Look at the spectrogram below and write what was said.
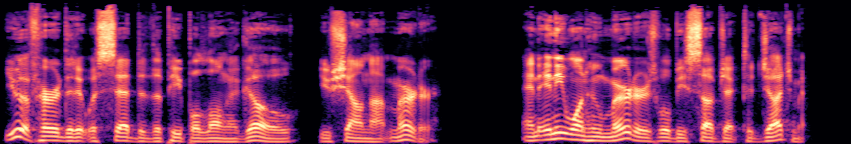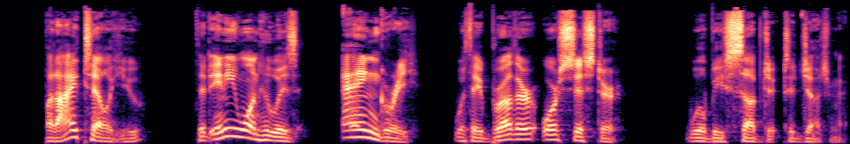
You have heard that it was said to the people long ago, you shall not murder, and anyone who murders will be subject to judgment. But I tell you that anyone who is angry with a brother or sister will be subject to judgment.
